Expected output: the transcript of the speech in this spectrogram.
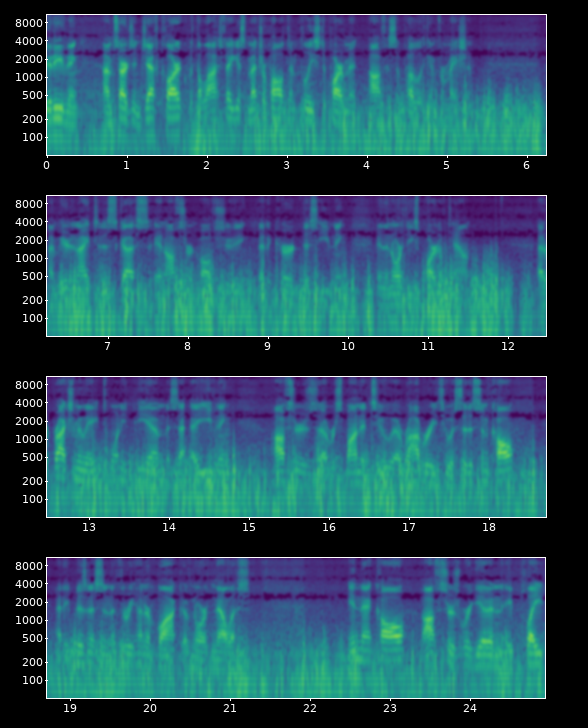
Good evening. I'm Sergeant Jeff Clark with the Las Vegas Metropolitan Police Department Office of Public Information. I'm here tonight to discuss an officer-involved shooting that occurred this evening in the northeast part of town. At approximately 8.20 p.m. this uh, evening, officers uh, responded to a robbery to a citizen call at a business in the 300 block of North Nellis. In that call, officers were given a plate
